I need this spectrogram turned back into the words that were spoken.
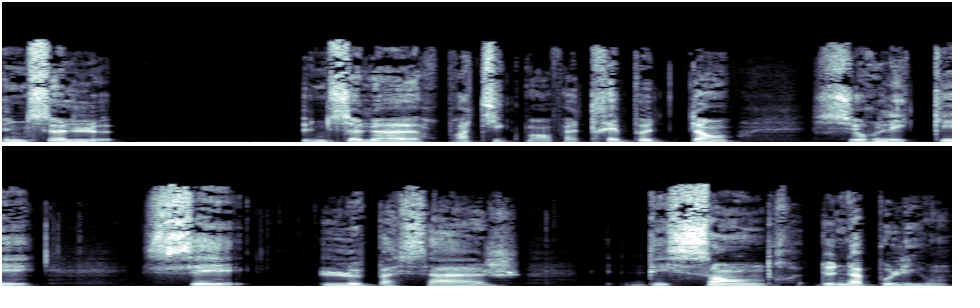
une seule, une seule heure pratiquement, enfin très peu de temps, sur les quais, c'est le passage des cendres de Napoléon,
